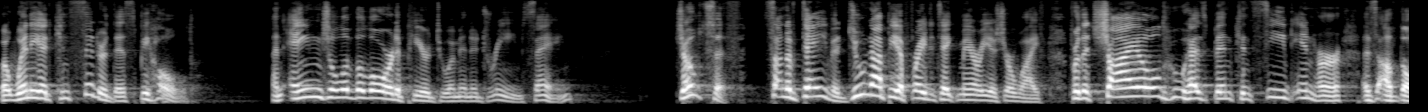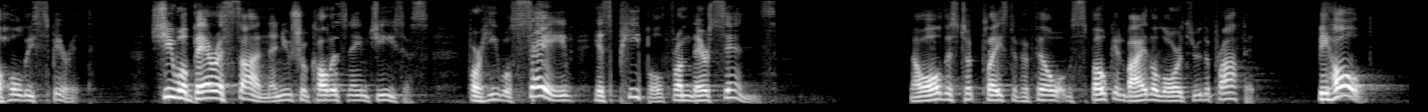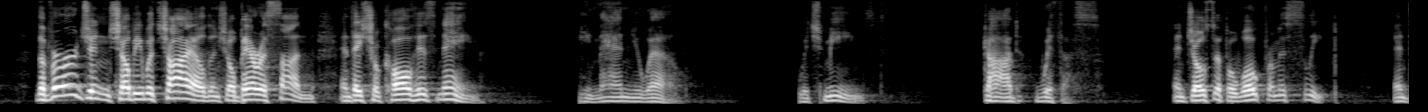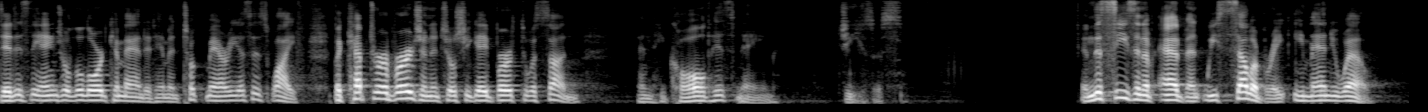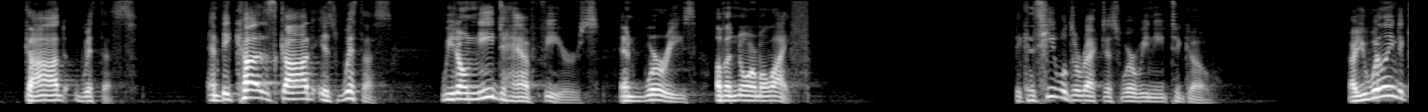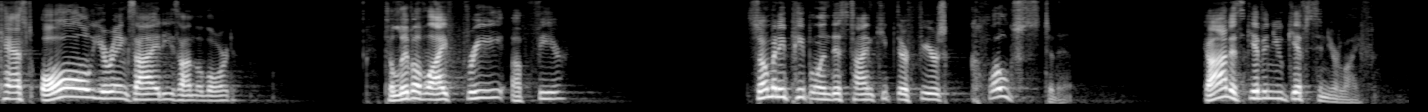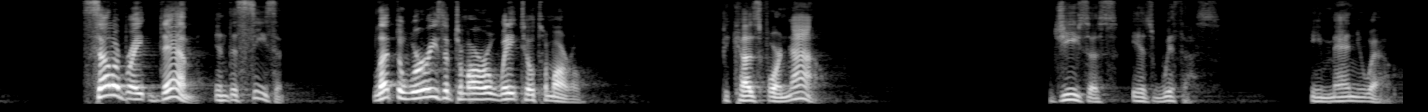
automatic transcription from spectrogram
But when he had considered this, behold, an angel of the Lord appeared to him in a dream, saying, Joseph, son of David, do not be afraid to take Mary as your wife, for the child who has been conceived in her is of the Holy Spirit. She will bear a son, and you shall call his name Jesus, for he will save his people from their sins. Now, all this took place to fulfill what was spoken by the Lord through the prophet. Behold, the virgin shall be with child and shall bear a son, and they shall call his name Emmanuel, which means God with us. And Joseph awoke from his sleep and did as the angel of the Lord commanded him, and took Mary as his wife, but kept her a virgin until she gave birth to a son. And he called his name Jesus. In this season of Advent, we celebrate Emmanuel, God with us. And because God is with us, we don't need to have fears and worries of a normal life. Because he will direct us where we need to go. Are you willing to cast all your anxieties on the Lord? To live a life free of fear? So many people in this time keep their fears close to them. God has given you gifts in your life. Celebrate them in this season. Let the worries of tomorrow wait till tomorrow. Because for now, Jesus is with us. Emmanuel.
